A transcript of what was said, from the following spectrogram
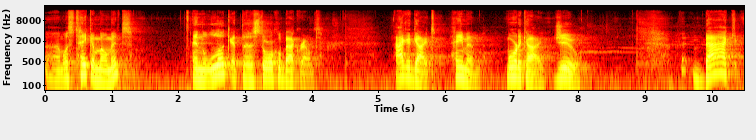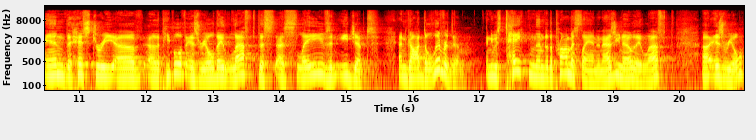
Um, let's take a moment and look at the historical background. Agagite, Haman, Mordecai, Jew. Back in the history of uh, the people of Israel, they left as slaves in Egypt, and God delivered them. And He was taking them to the promised land. And as you know, they left uh, Israel,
